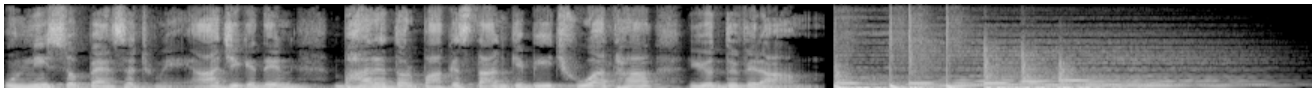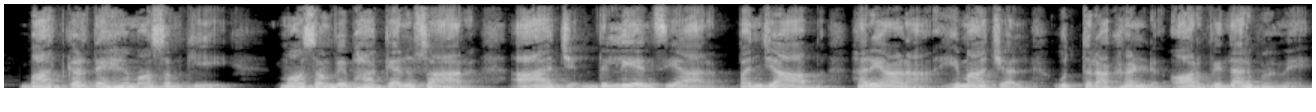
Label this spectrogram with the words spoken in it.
1965 में आज ही के दिन भारत और पाकिस्तान के बीच हुआ था युद्ध विराम। बात करते हैं मौसम की। मौसम विभाग के अनुसार आज दिल्ली, एनसीआर, पंजाब, हरियाणा, हिमाचल, उत्तराखंड और विदर्भ में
